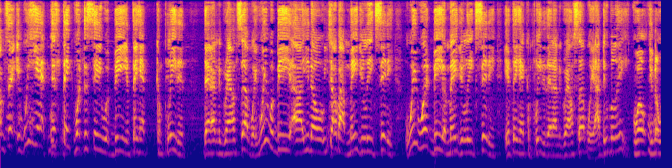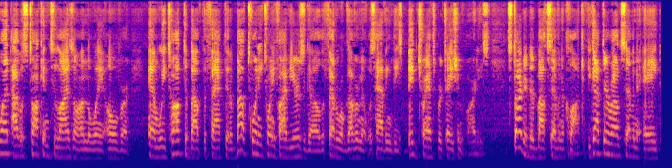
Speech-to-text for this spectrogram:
I'm saying if we had just think what the city would be if they had completed that underground subway, we would be, uh, you know, you talk about major league city, we would be a major league city if they had completed that underground subway. I do believe. Well, you know what? I was talking to Liza on the way over, and we talked about the fact that about 20, 25 years ago, the federal government was having these big transportation parties. Started at about 7 o'clock. If you got there around 7 to 8,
